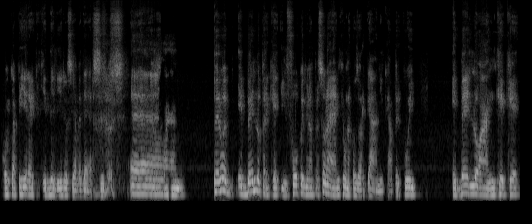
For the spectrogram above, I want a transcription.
puoi capire che delirio sia vedersi. Eh, però è, è, bello perché il fuoco di una persona è anche una cosa organica, per cui è bello anche che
